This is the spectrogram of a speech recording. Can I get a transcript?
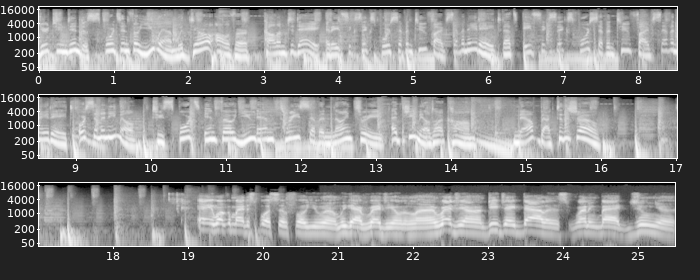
You're tuned in to Sports Info UM with Daryl Oliver. Call him today at 866 472 5788. That's 866 472 5788. Or send an email to sportsinfoum3793 at gmail.com. Now back to the show. Hey, welcome back to Sports Info UM. We got Reggie on the line. Reggie on DJ Dallas, running back, junior,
